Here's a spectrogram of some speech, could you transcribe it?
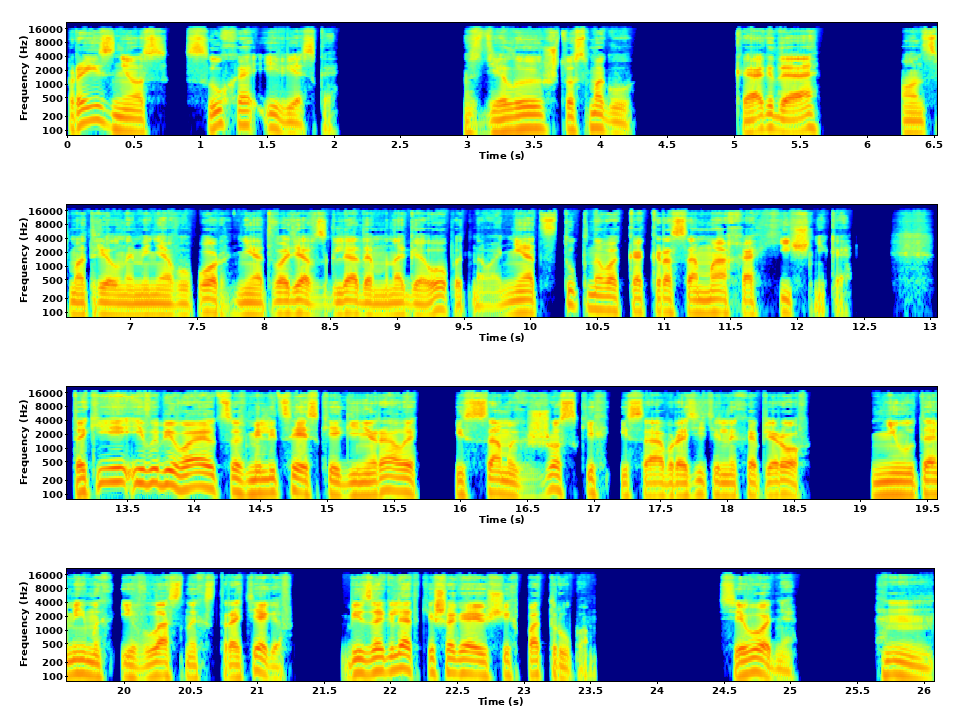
произнес сухо и веско. «Сделаю, что смогу». «Когда?» Он смотрел на меня в упор, не отводя взгляда многоопытного, неотступного, как росомаха, хищника. Такие и выбиваются в милицейские генералы из самых жестких и сообразительных оперов, неутомимых и властных стратегов, без оглядки шагающих по трупам. Сегодня. Хм.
